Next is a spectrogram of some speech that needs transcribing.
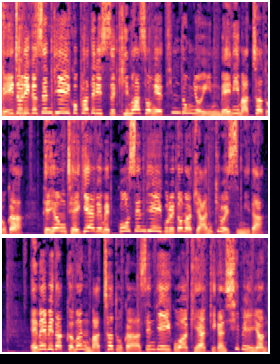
메이저리그 샌디에이고 파드리스 김하성의 팀 동료인 매니 마차도가 대형 재계약을 맺고 샌디에이고를 떠나지 않기로 했습니다. MLB.com은 마차도가 샌디에이고와 계약 기간 11년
